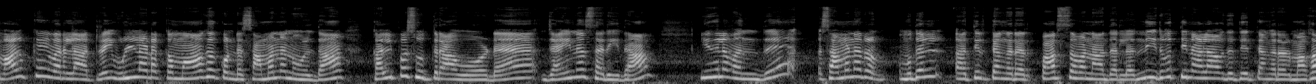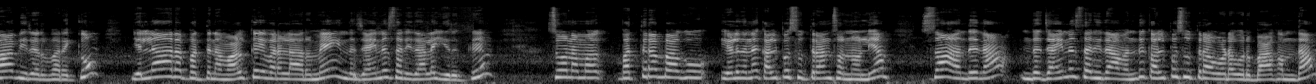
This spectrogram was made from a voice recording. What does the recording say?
வாழ்க்கை வரலாற்றை உள்ளடக்கமாக கொண்ட சமண நூல் தான் கல்பசூத்ராவோட ஜைன சரிதா இதில் வந்து சமணர் முதல் தீர்த்தங்கரர் பார்சவநாதர்லேருந்து இருபத்தி நாலாவது தீர்த்தங்கரர் மகாவீரர் வரைக்கும் எல்லார பத்தின வாழ்க்கை வரலாறுமே இந்த ஜைன சரிதால இருக்குது ஸோ நம்ம பத்திரபாகு எழுதின கல்பசூத்ரான்னு சொன்னோம் இல்லையா? ஸோ அதுதான் இந்த ஜைன சரிதா வந்து கல்பசூத்ராவோட ஒரு பாகம் தான்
